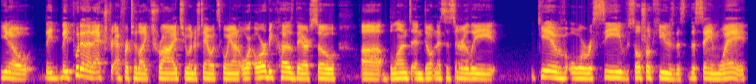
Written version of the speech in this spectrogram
you know they they put in that extra effort to like try to understand what's going on, or or because they are so uh, blunt and don't necessarily give or receive social cues the same way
